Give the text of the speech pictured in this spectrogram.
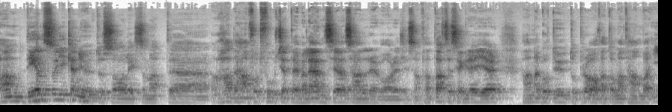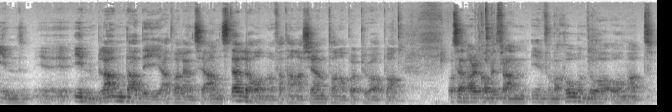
han, dels så gick han ju ut och sa liksom att uh, hade han fått fortsätta i Valencia så hade det varit liksom fantastiska grejer. Han har gått ut och pratat om att han var in, eh, inblandad i att Valencia anställde honom för att han har känt honom på ett privat plan. Och sen har det kommit fram information då om att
